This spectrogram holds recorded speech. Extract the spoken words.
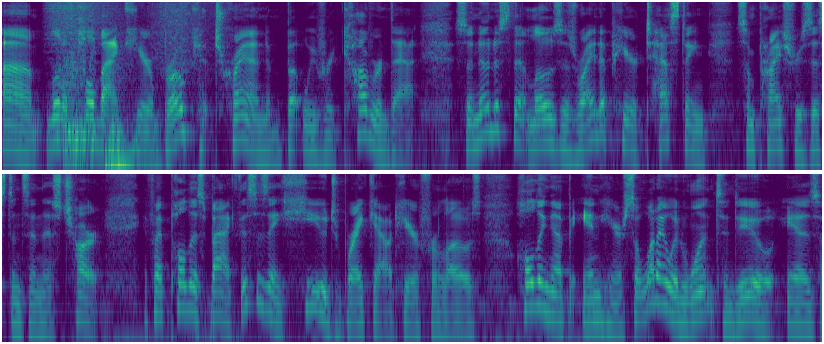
um, little pullback here, broke trend, but we've recovered that. So notice that Lowe's is right up here testing some price resistance in this chart. If I pull this back, this is a huge breakout here for Lowe's, holding up in here. So what I would want to do is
